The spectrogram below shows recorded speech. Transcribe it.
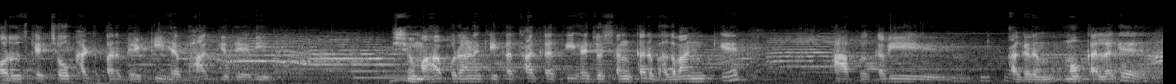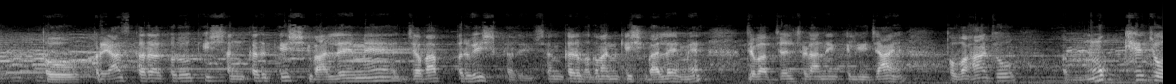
और उसके चौखट पर बेटी है भाग्य देवी शिव महापुराण की कथा कहती है, जो शंकर भगवान के आप कभी अगर मौका लगे तो प्रयास करा करो कि शंकर के शिवालय में जब आप प्रवेश करें, शंकर भगवान के शिवालय में जब आप जल चढ़ाने के लिए जाएँ तो वहाँ जो मुख्य जो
